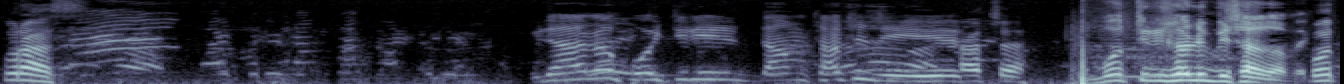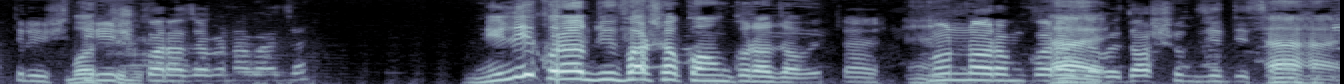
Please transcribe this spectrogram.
কুরাস এটা হলো পঁয়ত্রিশ দাম চাচ্ছে যে আচ্ছা। বত্রিশ হলে বেচা যাবে বত্রিশ তিরিশ করা যাবে না বাজার নিলি করা দুই পয়সা কম করা যাবে। তাই হ্যাঁ। মন নরম করা হ্যাঁ। যাবে দর্শক যদি চায়। হ্যাঁ হ্যাঁ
